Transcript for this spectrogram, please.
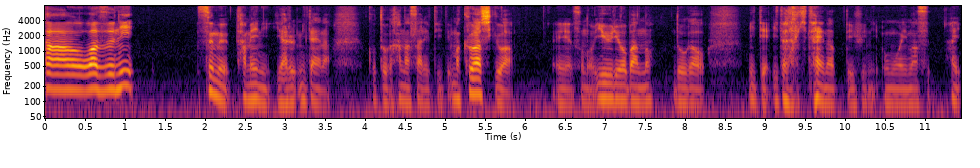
わずに済むためにやるみたいなことが話されていて、まあ、詳しくは、えー、その有料版の動画を見ていただきたいなっていうふうに思います。はい、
